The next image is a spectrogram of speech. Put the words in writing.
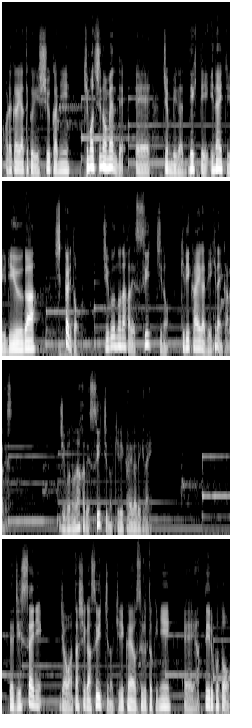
これからやってくる1週間に気持ちの面で、えー、準備ができていないという理由が、しっかりと自分の中でスイッチの切り替えができないからです。自分の中でスイッチの切り替えができない。で、実際に、じゃあ私がスイッチの切り替えをするときに、えー、やっていることを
